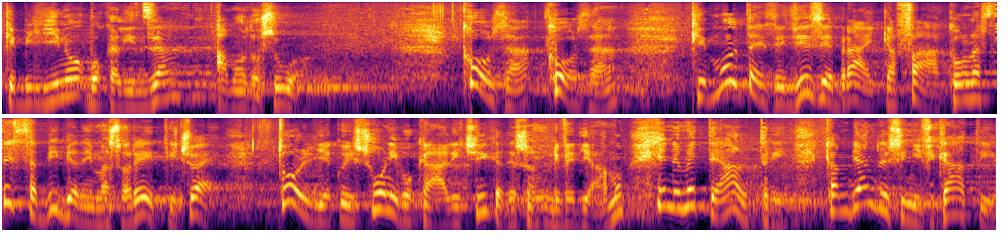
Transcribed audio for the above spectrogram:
Che Biglino vocalizza a modo suo. Cosa, cosa che molta esegesi ebraica fa con la stessa Bibbia dei Masoretti, cioè toglie quei suoni vocalici, che adesso li vediamo, e ne mette altri, cambiando i significati.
